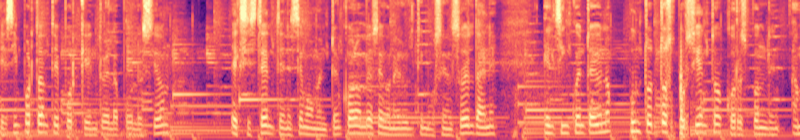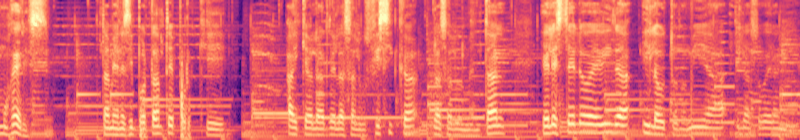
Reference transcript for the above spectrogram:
Es importante porque dentro de la población existente en este momento en Colombia, según el último censo del DANE, el 51.2% corresponden a mujeres. También es importante porque hay que hablar de la salud física, la salud mental, el estilo de vida y la autonomía y la soberanía.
